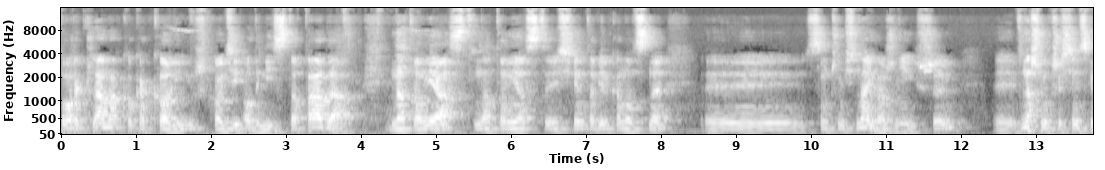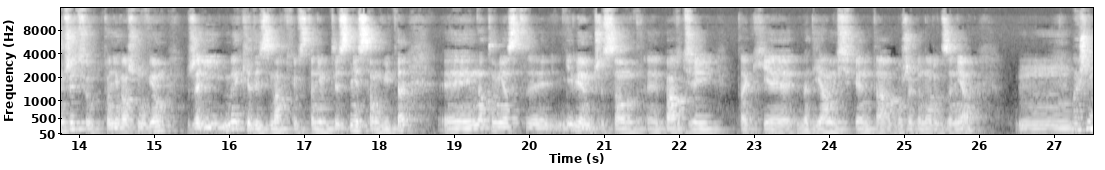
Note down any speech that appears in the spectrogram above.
Bo reklama Coca-Coli już wchodzi od listopada. Natomiast, natomiast y, święta wielkanocne są czymś najważniejszym y, w naszym chrześcijańskim życiu, ponieważ mówią, że i my kiedyś zmartwychwstaniemy. To jest niesamowite. Y, Natomiast nie wiem, czy są bardziej takie medialne święta Bożego Narodzenia. Mm, Właśnie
